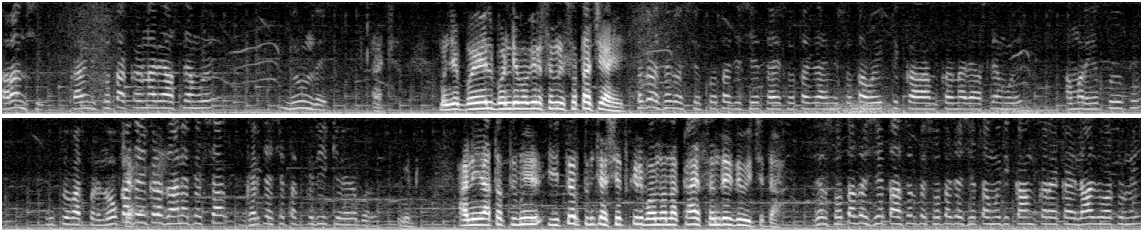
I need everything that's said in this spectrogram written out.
आरामशीर. कारण की स्वतः करणारे असल्यामुळे मिळून जाईल. अच्छा. म्हणजे बैल बंडी वगैरे सगळे स्वतःचे आहे? सगळं सगळं शे स्वतःचे शेत आहे स्वतःचे आम्ही स्वतः वैयक्तिक काम करणारे असल्यामुळे आम्हाला हे पुरेपूर उपयोगात पडेल. लोकांच्या इकडे जाण्यापेक्षा घरच्या शेतात कधीही केलेलं बरं. गुड. आणि आता तुम्ही इतर तुमच्या शेतकरी बांधवांना काय संदेश देऊ इच्छिता? जर स्वतःचं शेत असेल तर स्वतःच्या शेतामध्ये काम करायला काही लाज वाटू नये.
